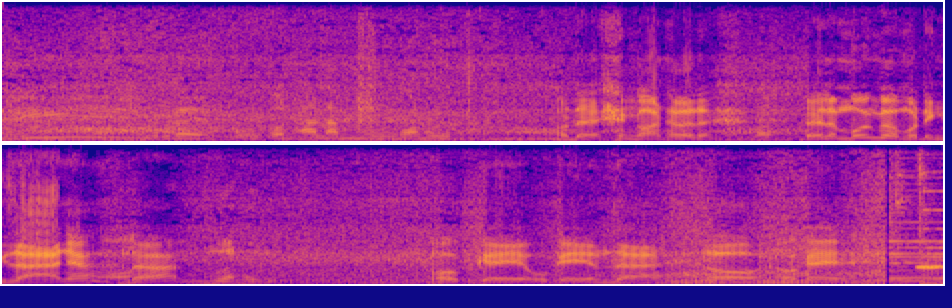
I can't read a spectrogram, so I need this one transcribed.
thấy đề của con A5 ngon hơn Ở đây ngon hơn à? Vâng. Đấy là mỗi người một đánh giá nhá. Đó. mượt hơn Ok, ok em già. Rồi, ok.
